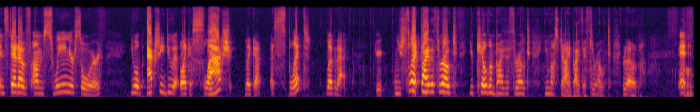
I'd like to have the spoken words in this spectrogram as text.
instead of um, swinging your sword, you will actually do it like a slash, like a, a split. Look at that. you you slit by the throat. You kill them by the throat. You must die by the throat. And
